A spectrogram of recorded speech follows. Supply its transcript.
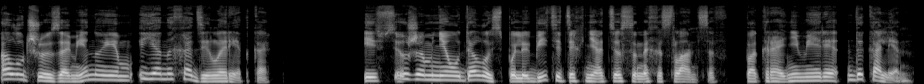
а лучшую замену им я находила редко. И все же мне удалось полюбить этих неотесанных исландцев, по крайней мере, до колен.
